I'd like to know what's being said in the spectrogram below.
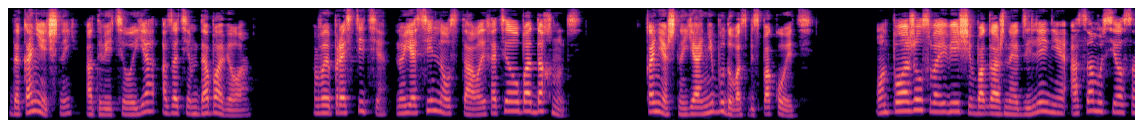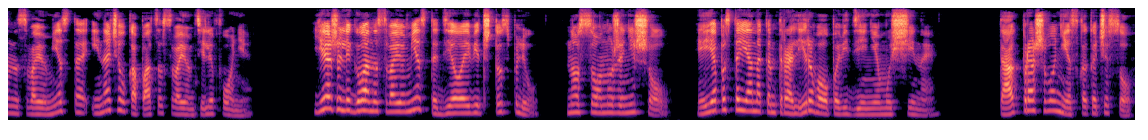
До конечной, ответила я, а затем добавила: вы простите, но я сильно устала и хотела бы отдохнуть. Конечно, я не буду вас беспокоить. Он положил свои вещи в багажное отделение, а сам уселся на свое место и начал копаться в своем телефоне. Я же легла на свое место, делая вид, что сплю, но сон уже не шел, и я постоянно контролировала поведение мужчины. Так прошло несколько часов.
